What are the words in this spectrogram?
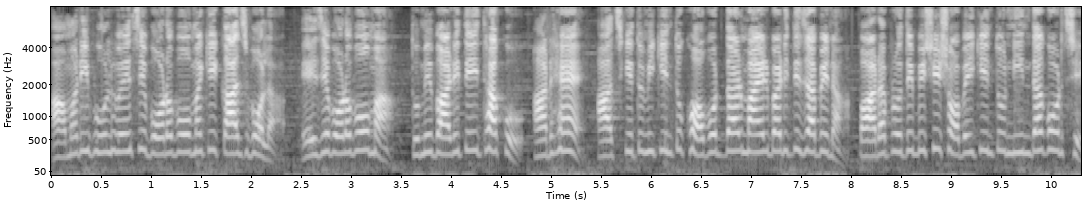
আমারই ভুল হয়েছে বড় বৌমাকে কাজ বলা। এই যে বড় বৌমা, তুমি বাড়িতেই থাকো। আর হ্যাঁ আজকে তুমি কিন্তু খবরদার মায়ের বাড়িতে যাবে না। পাড়া প্রতিবেশী সবাই কিন্তু নিন্দা করছে।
